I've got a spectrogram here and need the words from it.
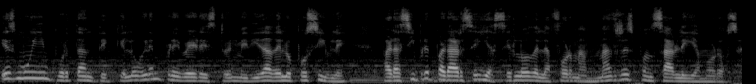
Es muy importante que logren prever esto en medida de lo posible para así prepararse y hacerlo de la forma más responsable y amorosa.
